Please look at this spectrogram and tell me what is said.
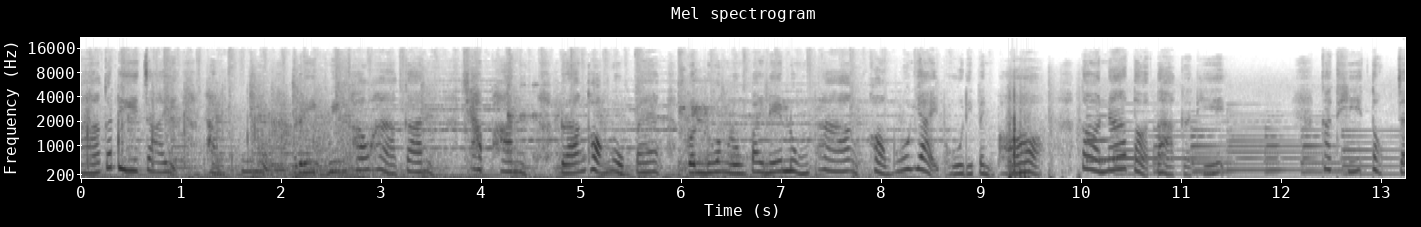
มาก็ดีใจ ทั้งคู่รีบวิ่งเข้าหากัน ฉับพลันร่างของหนูแป้งก็ล่วงลงไปในหลุมพรางของผู้ใหญ่ผู้ที่เป็นพ่อ ต่อหน้าต่อตากะทิ กะทิตกใจ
